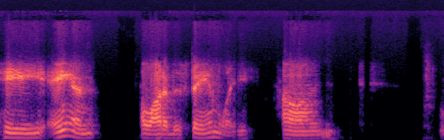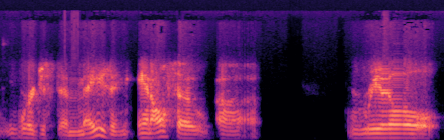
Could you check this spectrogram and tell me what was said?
he and a lot of his family um, were just amazing and also uh, real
